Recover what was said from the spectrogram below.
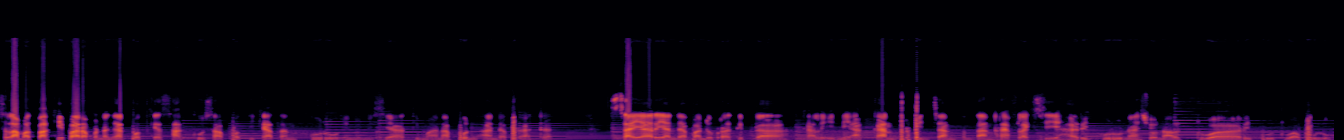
Selamat pagi para pendengar podcast Sagu Sapot Ikatan Guru Indonesia di mana pun Anda berada. Saya Rianda Pandu Pratipta, kali ini akan berbincang tentang refleksi Hari Guru Nasional 2020.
